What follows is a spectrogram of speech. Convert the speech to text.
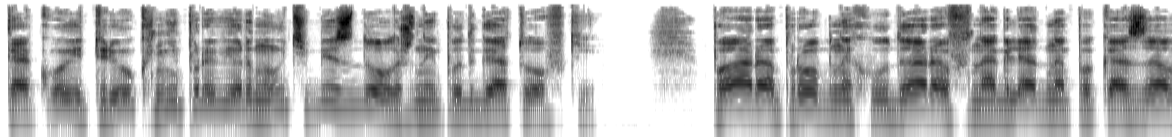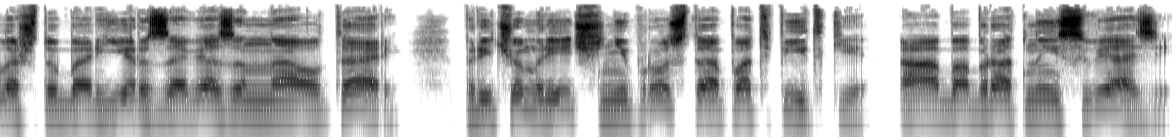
Такой трюк не провернуть без должной подготовки. Пара пробных ударов наглядно показала, что барьер завязан на алтарь, причем речь не просто о подпитке, а об обратной связи.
